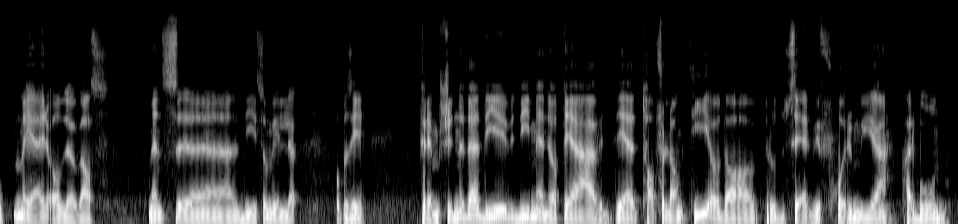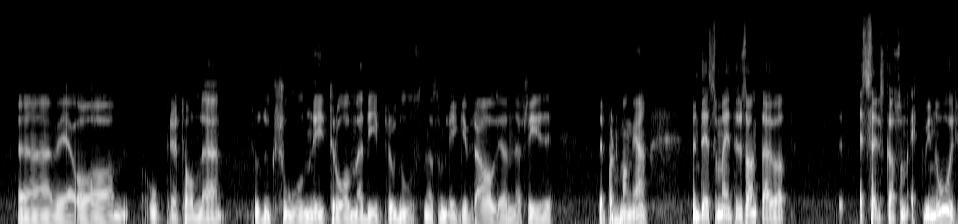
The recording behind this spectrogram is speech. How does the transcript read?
opp mer olje og gass. Mens eh, de som vil si, fremskynde det, de, de mener jo at det, er, det tar for lang tid, og da produserer vi for mye karbon eh, ved å opprettholde produksjonen i tråd med de prognosene som ligger fra Olje- og energidepartementet. Men det som er interessant, er jo at et selskap som Equinor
